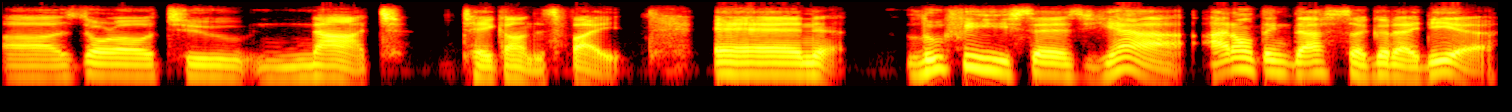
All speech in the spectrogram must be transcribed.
uh, Zoro to not take on this fight. And Luffy says, Yeah, I don't think that's a good idea.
